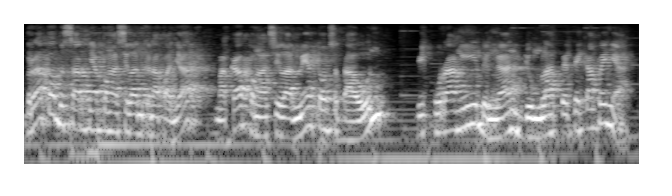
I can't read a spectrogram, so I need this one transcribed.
Berapa besarnya penghasilan kena pajak? Maka penghasilan neto setahun dikurangi dengan jumlah PTKP-nya.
